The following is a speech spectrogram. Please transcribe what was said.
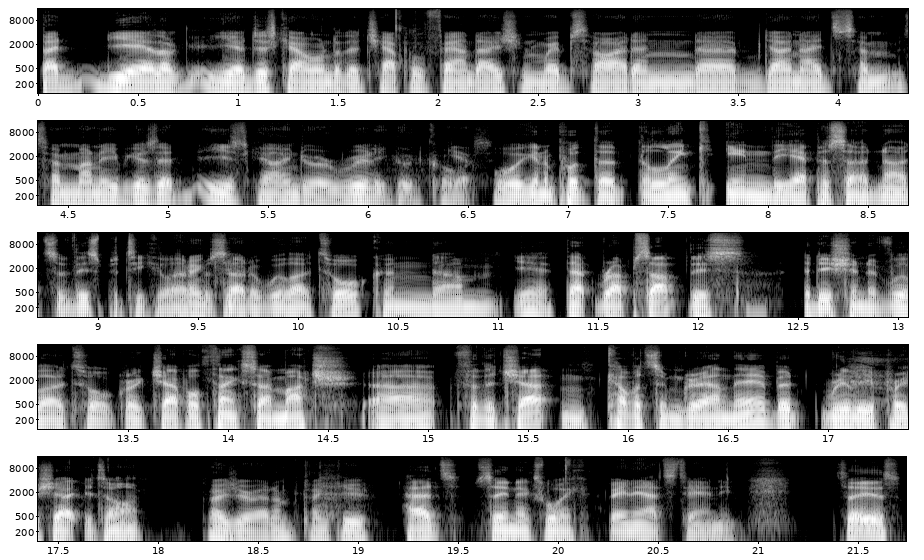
But yeah, look, yeah, just go onto the Chappell Foundation website and uh, donate some some money because it is going to a really good cause. Well, we're going to put the, the link in the episode notes of this particular Thank episode of Willow Talk. And um, yeah, that wraps up this edition of Willow Talk. Greg Chappell, thanks so much uh, for the chat and covered some ground there, but really appreciate your time. Pleasure, Adam. Thank you. Hads, see you next week. Been outstanding. See yous.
